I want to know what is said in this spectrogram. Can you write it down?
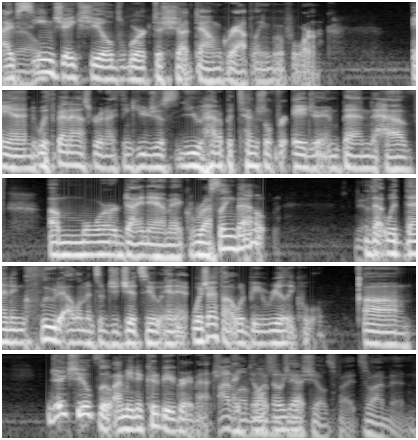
I've seen Jake Shields work to shut down grappling before. And with Ben Askren, I think you just you had a potential for AJ and Ben to have a more dynamic wrestling bout Yeah. that would then include elements of jiu-jitsu in it, which I thought would be really cool. Um, Jake Shields, though, I mean, it could be a great match. I love don't watching know Jay yet. Shields fight, so I'm in.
